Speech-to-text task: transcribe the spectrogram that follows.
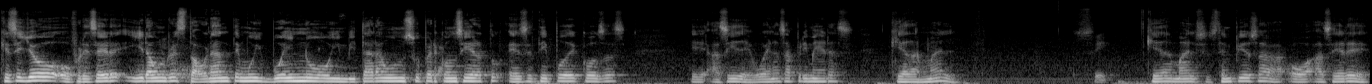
Qué sé yo, ofrecer ir a un restaurante muy bueno o invitar a un super concierto, ese tipo de cosas, eh, así de buenas a primeras, queda mal. Sí. Queda mal. Si usted empieza a, o a hacer eh,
